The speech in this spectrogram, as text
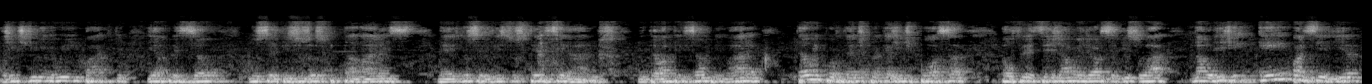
a gente diminui o impacto e a pressão nos serviços hospitalares né, e nos serviços terciários. Então, a atenção primária tão importante para que a gente possa oferecer já o melhor serviço lá na origem, em parceria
